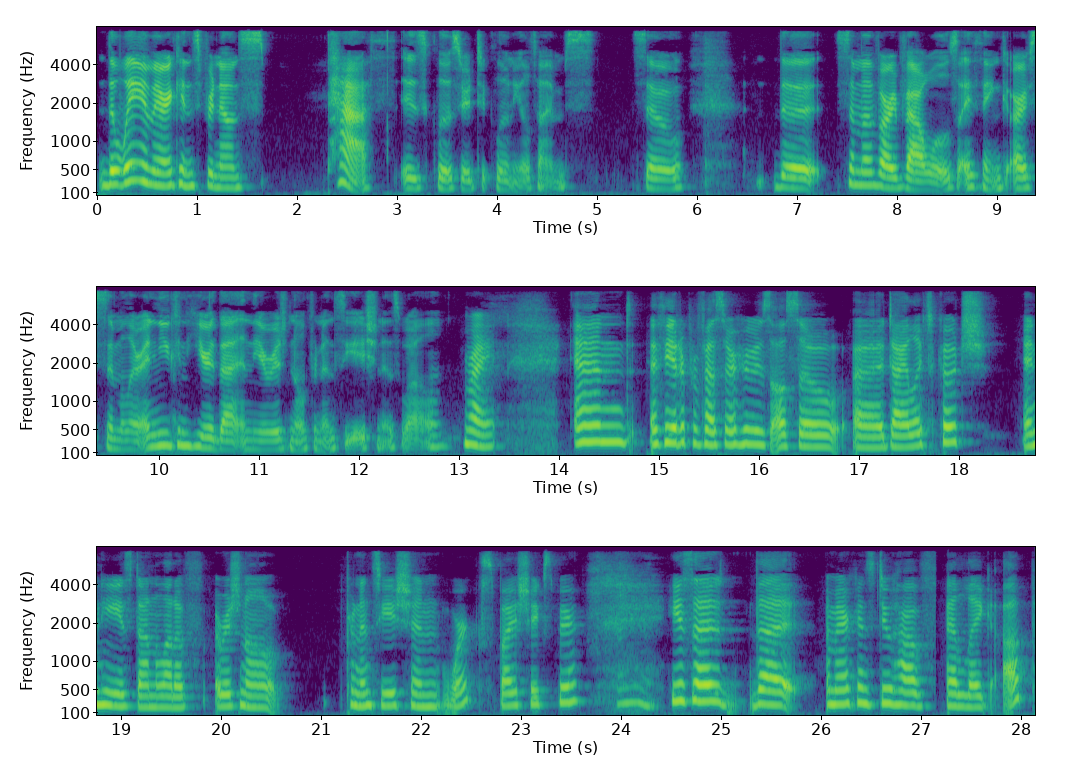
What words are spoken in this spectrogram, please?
the way Americans pronounce path is closer to colonial times. So the some of our vowels I think are similar and you can hear that in the original pronunciation as well. Right. And a theater professor who's also a dialect coach, and he's done a lot of original pronunciation works by Shakespeare. He said that Americans do have a leg up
